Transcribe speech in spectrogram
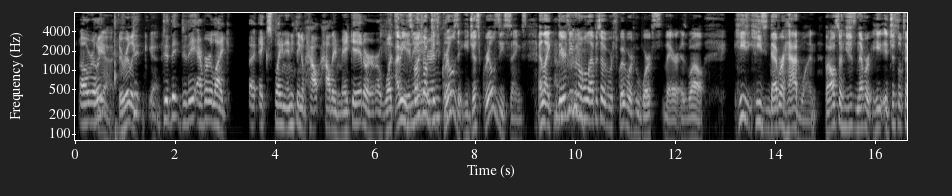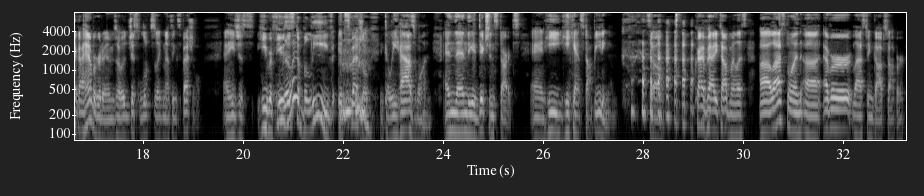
Oh, really? Yeah, they're really, Did- yeah. Did they? Do they ever like uh, explain anything of how how they make it or, or what's? I mean, SpongeBob just anything? grills it. He just grills these things. And like, there's even a whole episode where Squidward, who works there as well, he, he's never had one, but also he just never, he, it just looks like a hamburger to him. So it just looks like nothing special. And he just, he refuses Really? to believe it's special until he has one. And then the addiction starts and he, he can't stop eating them. So crab Patty, top of my list. Uh, last one, uh, everlasting gobstopper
